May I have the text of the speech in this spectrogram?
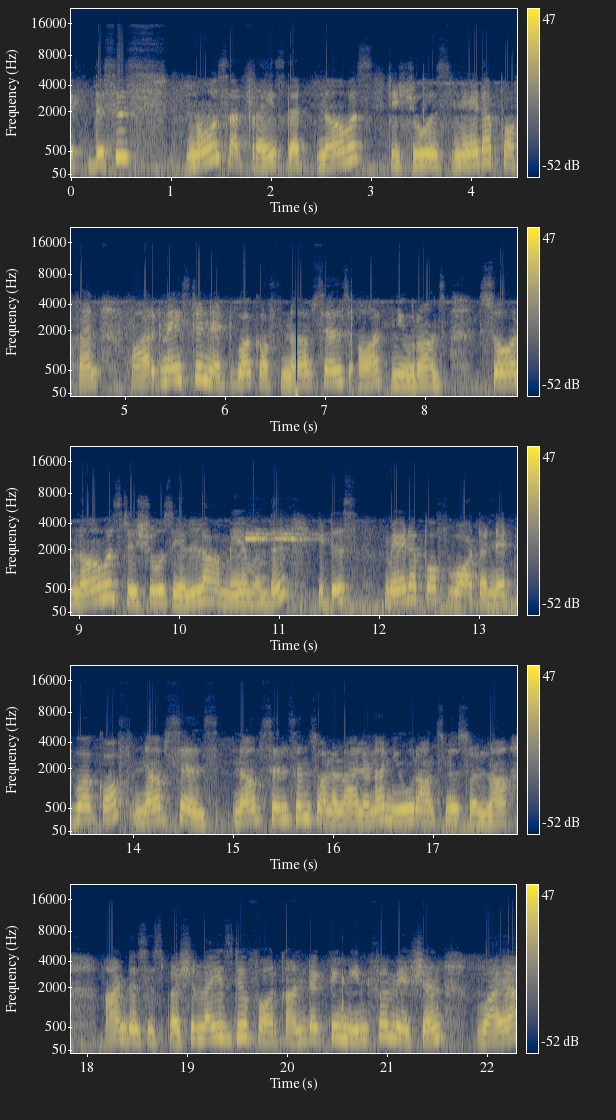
if this is no surprise that nervous tissue is made up of an organized network of nerve cells or neurons so nervous tissues எல்லாமே வந்து it is made up of what a network of nerve cells nerve செல்ஸ்ன்னு சொல்லலாம் இல்லைனா நியூரான்ஸ்னு சொல்லலாம் and is specialised for conducting information via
